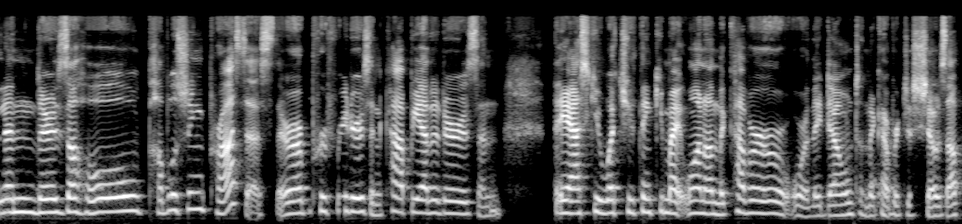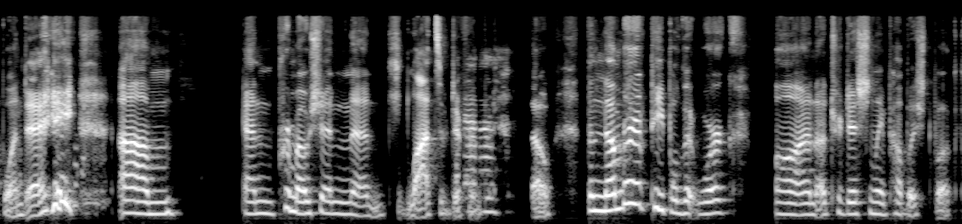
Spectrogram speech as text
then there's a whole publishing process. There are proofreaders and copy editors, and they ask you what you think you might want on the cover, or they don't, and the cover just shows up one day. um, and promotion and lots of different yeah. So the number of people that work on a traditionally published book,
